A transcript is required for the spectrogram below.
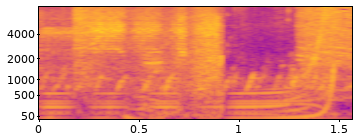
Música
